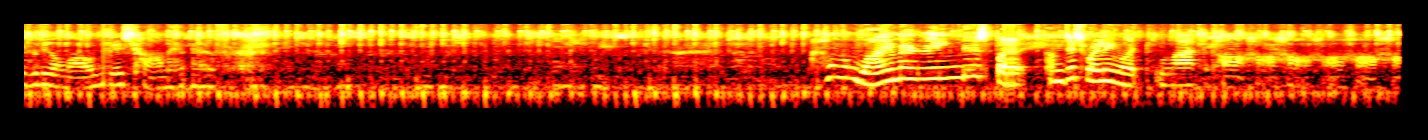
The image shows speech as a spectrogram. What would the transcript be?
It would be the longest comment ever. I don't know why I'm editing this, but I'm just writing like lots ha ha ha ha ha ha.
